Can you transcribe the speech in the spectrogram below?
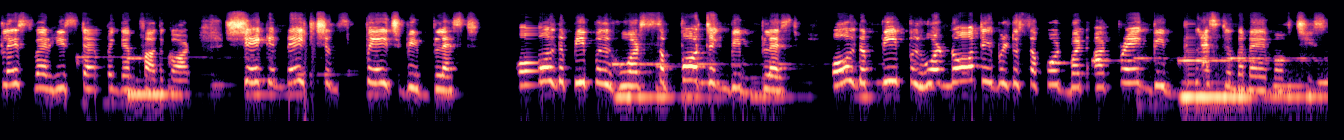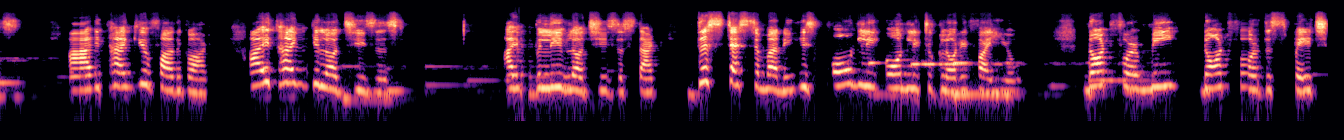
place where he's stepping in, Father God. Shake The Nations page be blessed. All the people who are supporting be blessed. All the people who are not able to support but are praying be blessed in the name of Jesus. I thank you, Father God. I thank you, Lord Jesus. I believe, Lord Jesus, that this testimony is only, only to glorify you. Not for me, not for this page,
